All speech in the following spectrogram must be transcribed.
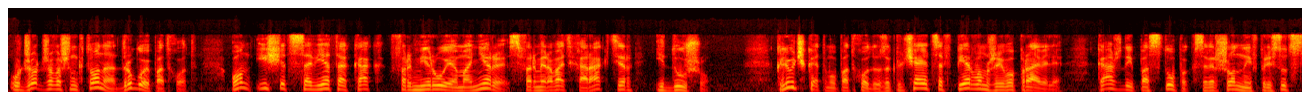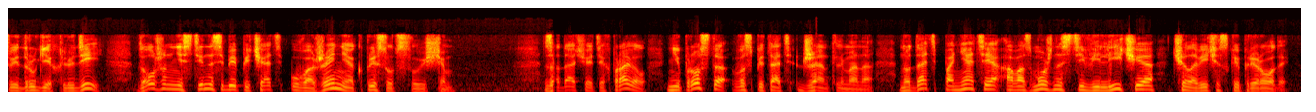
У Джорджа Вашингтона другой подход. Он ищет совета, как, формируя манеры, сформировать характер и душу. Ключ к этому подходу заключается в первом же его правиле. Каждый поступок, совершенный в присутствии других людей, должен нести на себе печать уважения к присутствующим. Задача этих правил не просто воспитать джентльмена, но дать понятие о возможности величия человеческой природы –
